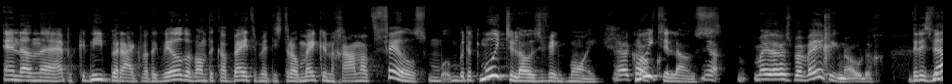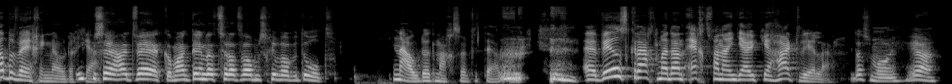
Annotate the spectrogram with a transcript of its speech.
En dan eh, heb ik het niet bereikt wat ik wilde, want ik had beter met die stroom mee kunnen gaan. Dat veel. Dat moeiteloze vind ik mooi. ja ik ook. Moeiteloos. Ja, maar er is beweging nodig. Er is wel beweging nodig, Niet ja. per se hard werken, maar ik denk dat ze dat wel misschien wel bedoelt. Nou, dat mag ze vertellen. Eh wilskracht, maar dan echt vanuit je hart willen. Dat is mooi, ja.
